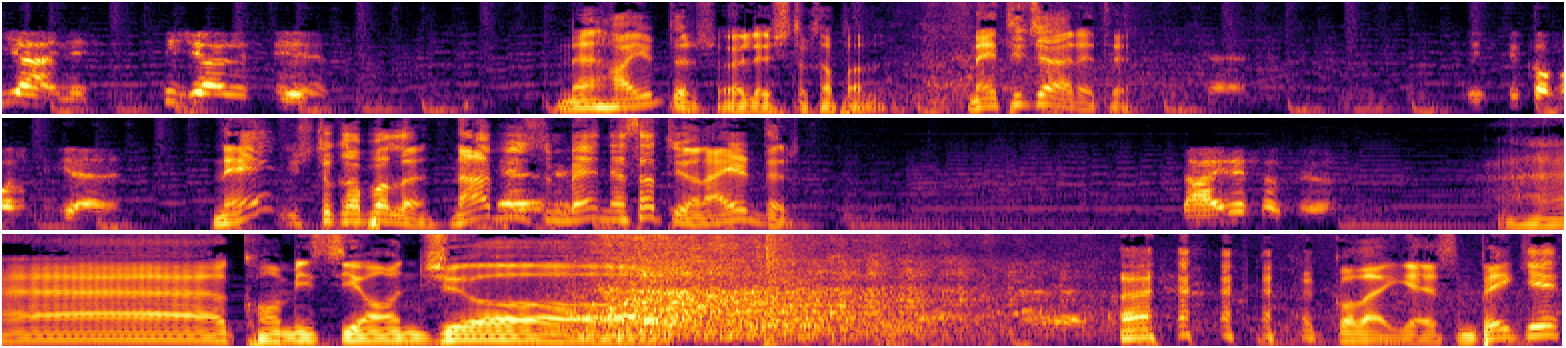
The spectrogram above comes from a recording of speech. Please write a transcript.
Yani ticaret diyelim. Ne hayırdır öyle üstü kapalı? Ne ticareti? Üstü kapalı ticaret. Ne? Üstü kapalı. Ne yapıyorsun be? Ne satıyorsun? Hayırdır? Daire satıyorum. Ha, komisyoncu. Kolay gelsin. Peki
